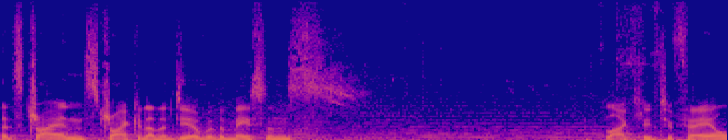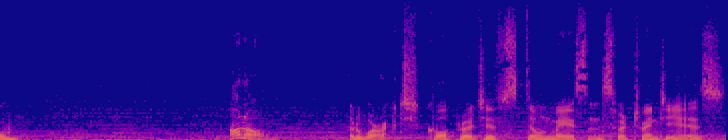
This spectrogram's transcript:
Let's try and strike another deal with the Masons. Likely to fail. Oh no, it worked. Cooperative stonemasons for 20 years.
